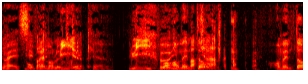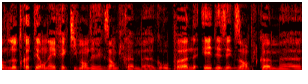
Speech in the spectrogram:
Ouais, c'est bah, vraiment le truc. Lui, il peut, en même temps, En même temps, de l'autre côté, on a effectivement des exemples comme euh, Groupon et des exemples comme euh,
